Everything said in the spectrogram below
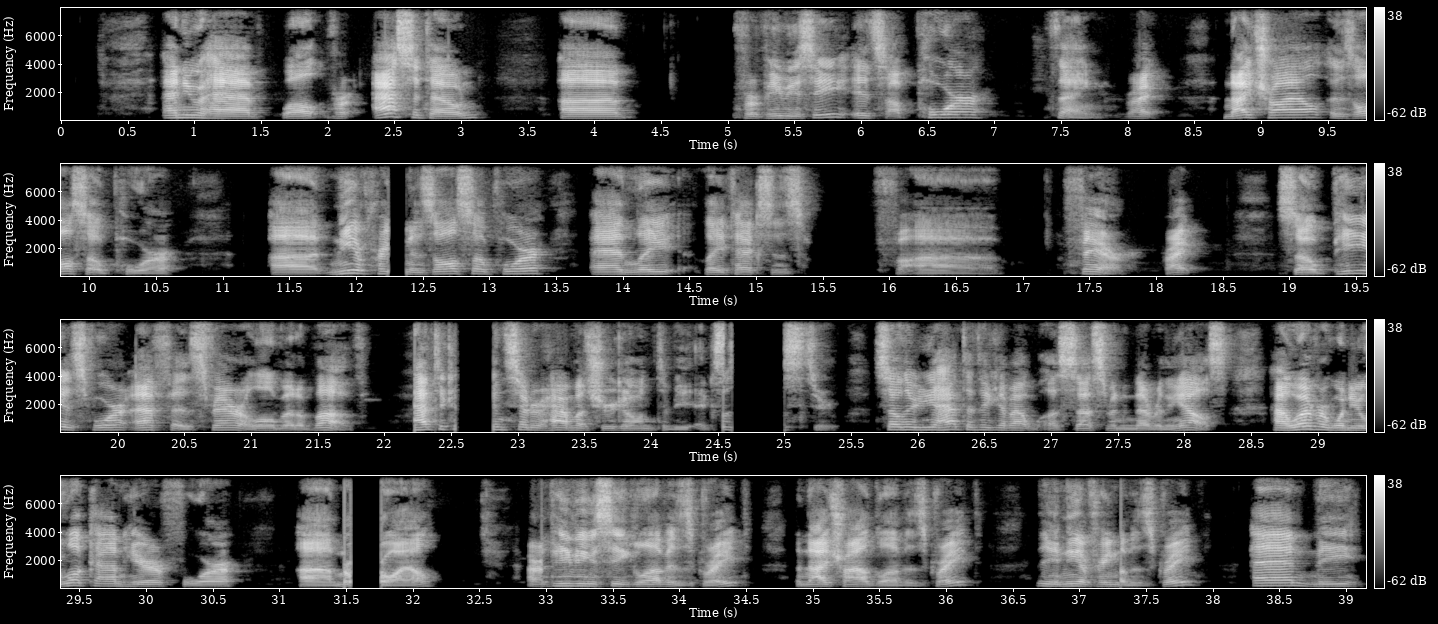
and you have well for acetone. Uh, for PVC, it's a poor thing, right? Nitrile is also poor. Uh, neoprene is also poor, and latex is uh, fair, right? So P is poor, F is fair, a little bit above. You have to consider how much you're going to be exposed to. So there you have to think about assessment and everything else. However, when you look on here for um, oil, our PVC glove is great. The nitrile glove is great. The neoprene glove is great. And the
